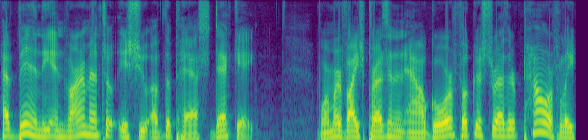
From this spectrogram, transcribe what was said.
have been the environmental issue of the past decade. Former Vice President Al Gore focused rather powerfully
